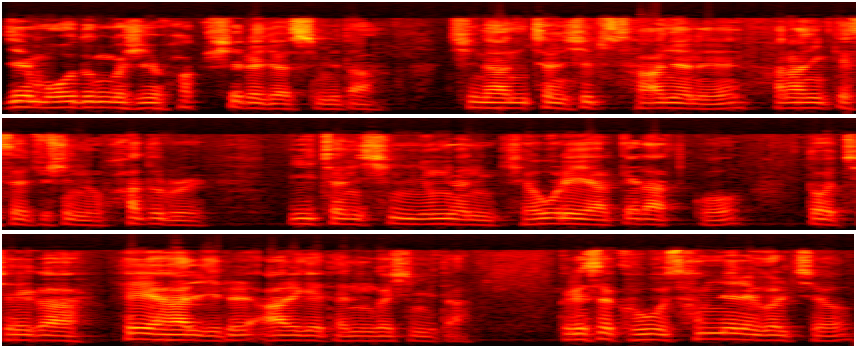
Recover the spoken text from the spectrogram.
이제 모든 것이 확실해졌습니다. 지난 2014년에 하나님께서 주신 화두를 2016년 겨울에야 깨닫고 또 제가 해야 할 일을 알게 되는 것입니다. 그래서 그 후 3년에 걸쳐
